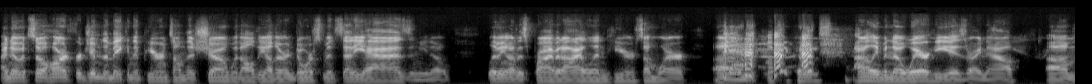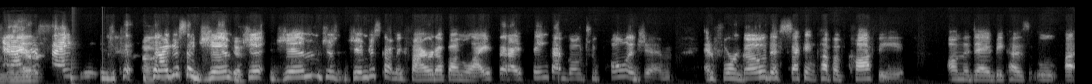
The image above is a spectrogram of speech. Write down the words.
I know it's so hard for Jim to make an appearance on the show with all the other endorsements that he has and, you know, living on his private island here somewhere um, on the coast. I don't even know where he is right now. Um, can, I just say, can, I just say, Jim, yeah. Jim, just Jim just got me fired up on life that I think I'm going to pull a Jim and forego the second cup of coffee on the day because I,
